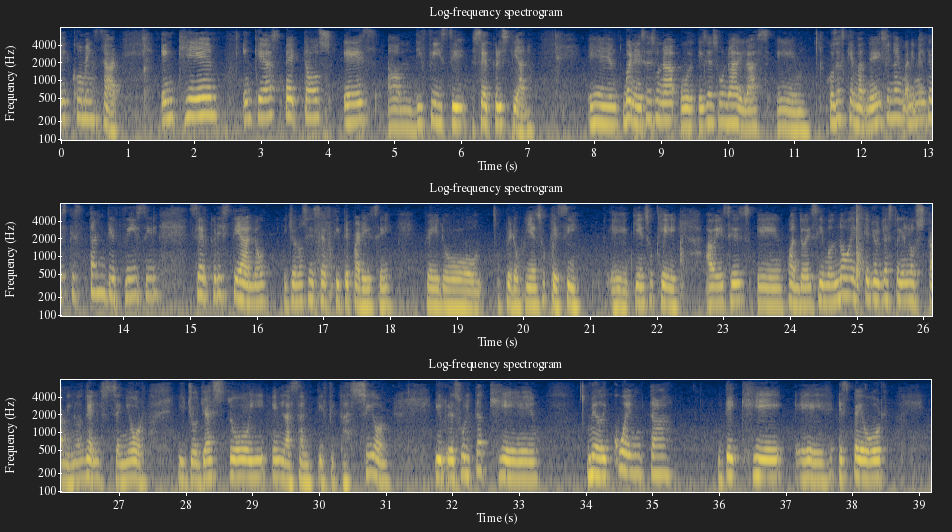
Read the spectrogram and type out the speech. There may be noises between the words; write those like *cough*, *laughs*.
eh, comenzar. ¿En qué, ¿En qué aspectos es difícil ser cristiano? Eh, bueno, esa es una, esa es una de las eh, cosas que más me dicen, ay Marimelda, es que es tan difícil ser cristiano, y yo no sé si a ti te parece, pero, pero pienso que sí, eh, pienso que a veces cuando decimos, no, es que yo ya estoy en los caminos del Señor, y yo ya estoy en la santificación, y resulta que me doy cuenta de que eh, es peor.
